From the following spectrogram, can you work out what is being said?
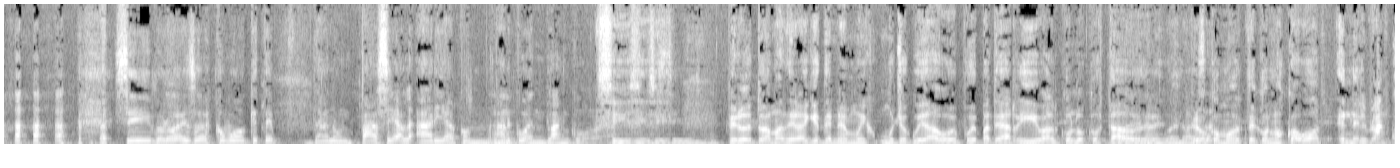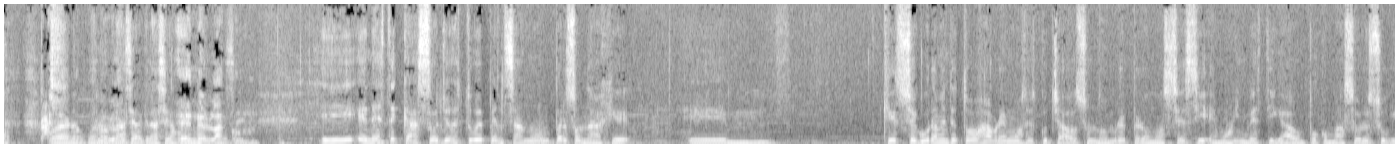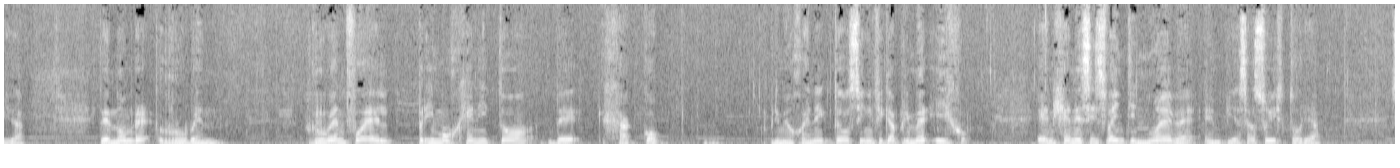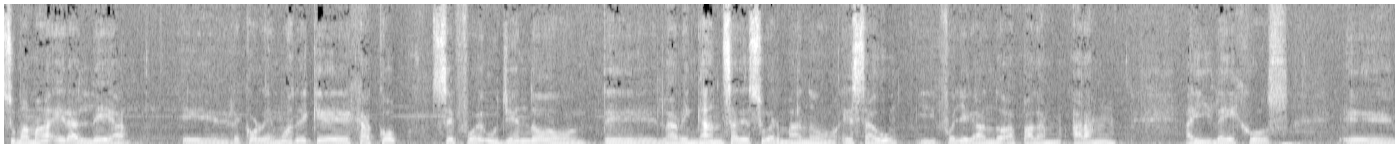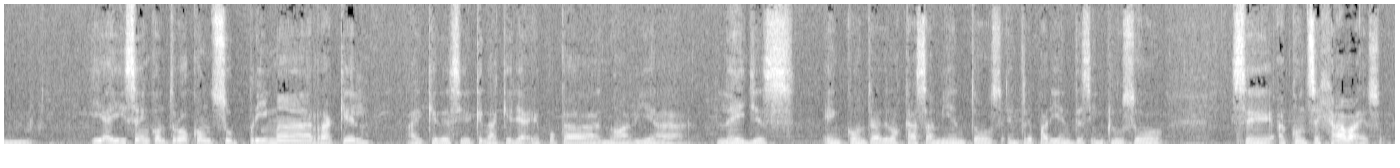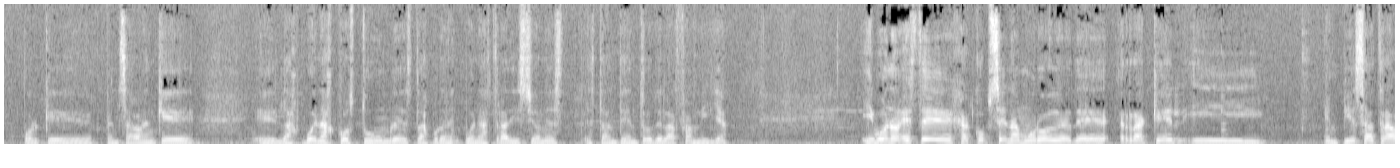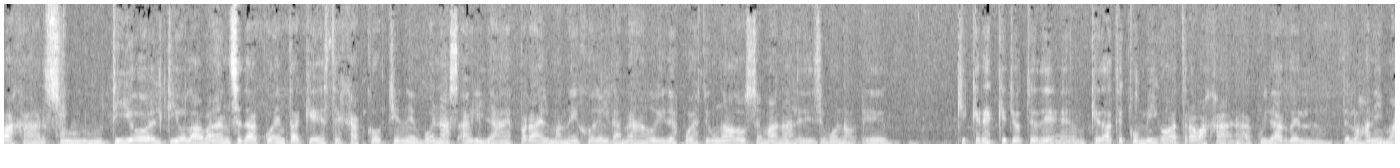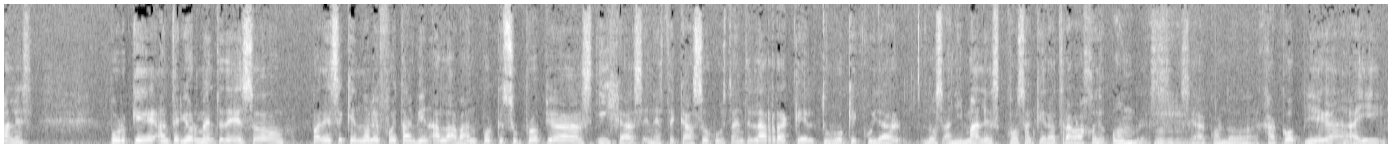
sí, pero eso es como que te dan un pase al área con mm. arco en blanco. Sí, sí, sí, Pero de todas maneras hay que tener muy, mucho cuidado, puede patear arriba, con los costados. pero como te conozco a vos, en el blanco. Bueno, bueno, gracias, gracias. En el blanco. Y en este caso yo estuve pensando en un personaje em, que seguramente todos habremos escuchado su nombre, pero no sé si hemos investigado un poco más sobre su vida, de nombre Rubén. Rubén fue el primogénito de Jacob. Primogénito significa primer hijo. En Génesis 29 empieza su historia. Su mamá era Lea. Eh, recordemos de que Jacob se fue huyendo de la venganza de su hermano Esaú y fue llegando a Padam Aram, ahí lejos. Eh, y ahí se encontró con su prima Raquel. Hay que decir que en aquella época no había leyes en contra de los casamientos entre parientes, incluso se aconsejaba eso, porque pensaban que eh, las buenas costumbres, las buenas tradiciones están dentro de la familia. Y bueno, este Jacob se enamoró de, Raquel y empieza a trabajar. Su tío, el tío Labán, se da cuenta que este Jacob tiene buenas habilidades para el manejo del ganado y después de una o dos semanas le dice, bueno, eh, ¿qué crees que yo te dé? Quédate conmigo a trabajar, a cuidar de los animales porque anteriormente de eso parece que no le fue tan bien a Labán porque sus propias hijas, en este caso justamente la Raquel, tuvo que cuidar los animales, cosa que era trabajo de hombres. Mm. O sea, cuando Jacob llega ahí,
